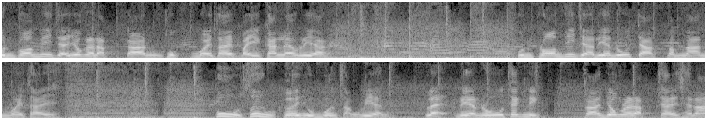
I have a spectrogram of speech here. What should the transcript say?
คุณพร้อมที่จะยกระดับการฝึกมวยไทยไปอีกขั้นแล้วหรือยังคุณพร้อมที่จะเรียนรู้จากตำนานมวยไทย ผู้ซึ่งเคยอยู่บนสังเวียน และเรียนรู้เทคนิคการยกระดับชัยชนะ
